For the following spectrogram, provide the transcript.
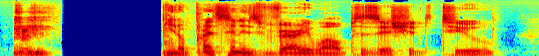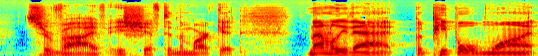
you know, Princeton is very well positioned to survive a shift in the market. Not only that, but people want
